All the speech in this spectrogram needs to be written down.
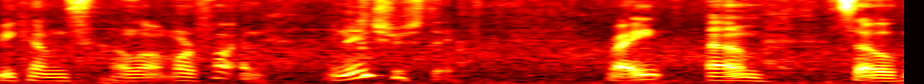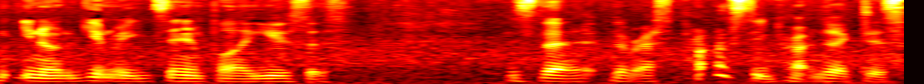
becomes a lot more fun and interesting, right? Um, so, you know, to give me an example, I use this is the the reciprocity project is,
